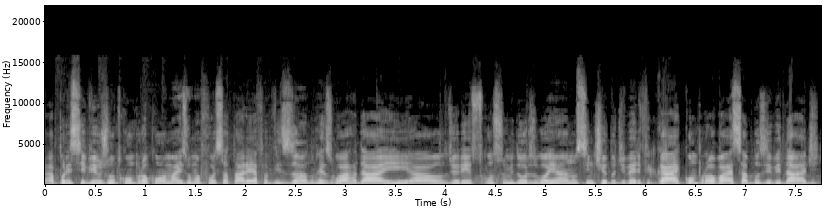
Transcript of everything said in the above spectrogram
A Polícia Civil, junto com o PROCON, é mais uma força-tarefa visando resguardar aí os direitos dos consumidores goianos, no sentido de verificar e comprovar essa abusividade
